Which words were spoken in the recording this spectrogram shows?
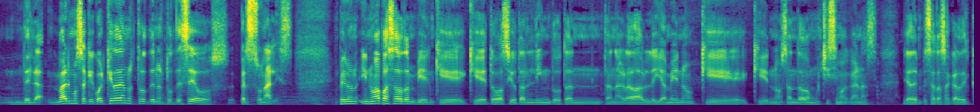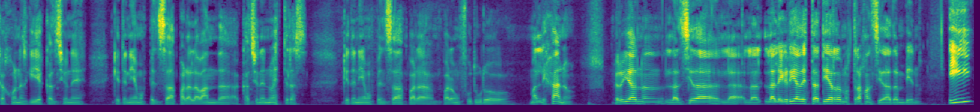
de la, más hermosa que cualquiera de nuestros, de nuestros deseos personales. Pero, y nos ha pasado también que, que todo ha sido tan lindo, tan, tan agradable y ameno que, que nos han dado muchísimas ganas ya de empezar a sacar del cajón aquellas canciones que teníamos pensadas para la banda, canciones nuestras que teníamos pensadas para, para un futuro más lejano. Pero ya no- la ansiedad, la, la- la alegría de esta tierra nos trajo ansiedad también. Y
